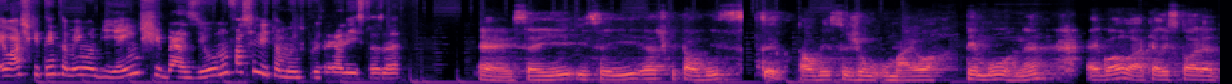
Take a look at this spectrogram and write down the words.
eu acho que tem também um ambiente Brasil, não facilita muito para os jornalistas, né? É, isso aí, isso aí, eu acho que talvez, talvez seja o maior temor, né? É igual aquela história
